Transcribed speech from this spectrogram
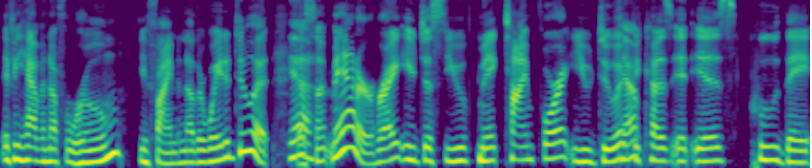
if you have enough room, you find another way to do it. Yeah. It doesn't matter, right? You just you make time for it, you do it yep. because it is who they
